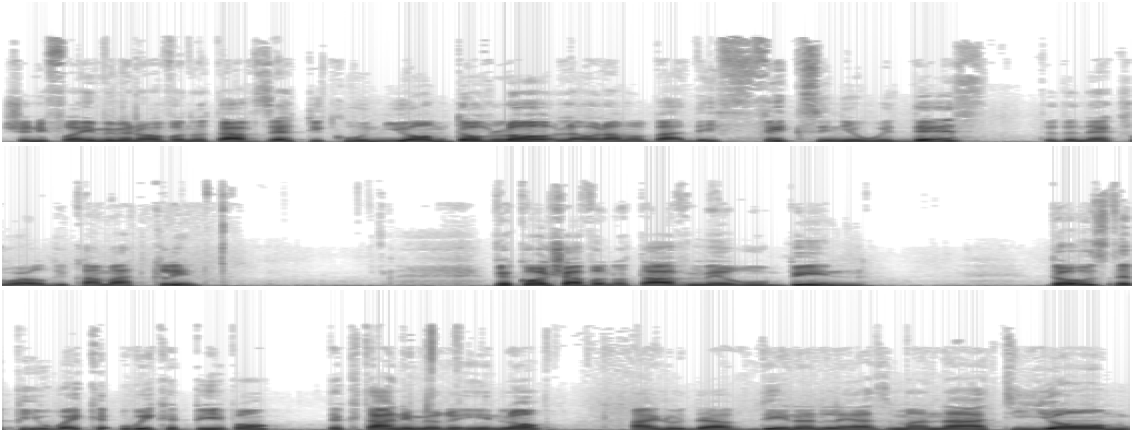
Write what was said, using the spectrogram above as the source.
שנפרעים ממנו עוונותיו. זה תיקון יום טוב לו לעולם הבא. They fixing you with this to the next world. You come out clean. וכל שעוונותיו מרובין, those the wicked people, דקטני מרעין לו, היינו דאבדינן להזמנת יום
